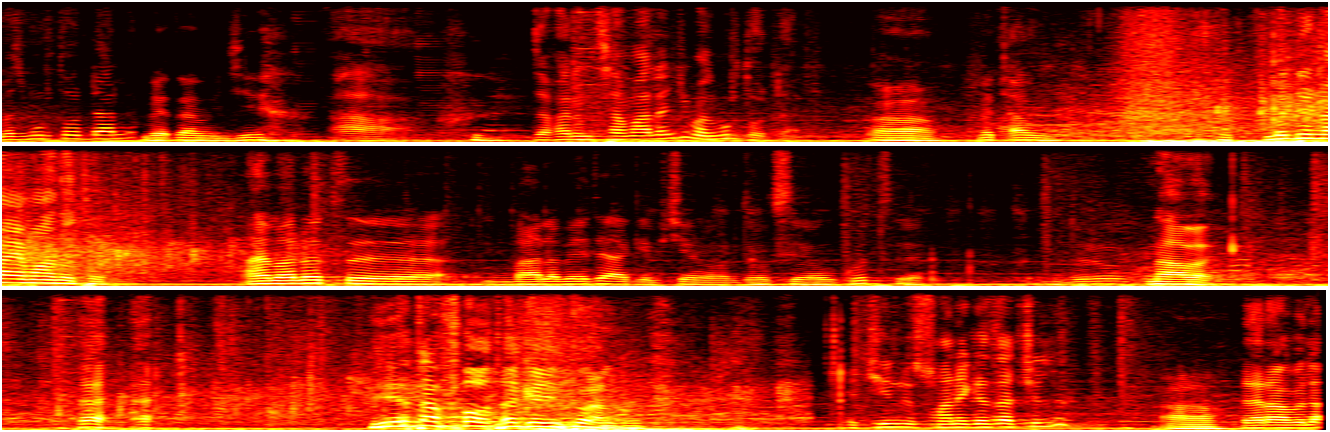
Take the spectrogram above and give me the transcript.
መዝሙር ትወዳለህ? በጣም እንጂ ዘፈንም ትሰማለህ እንጂ መዝሙር ትወዳለህ? አዎ፣ በጣም ምንድን ነው ሃይማኖት? ሃይማኖት ባለቤቴ አግብቼ ነው ኦርቶዶክስ የሆንኩት። ድሮ ና በቃ የጠፋው ተገኝቷል። እቺን እሷን የገዛችልህ አዎ፣ ደራ ብላ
